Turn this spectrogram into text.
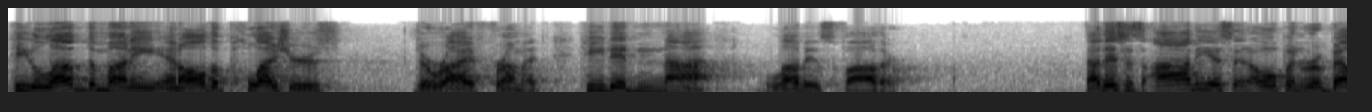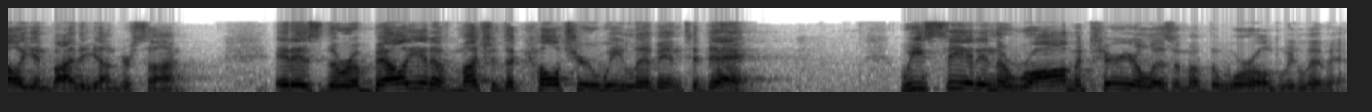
He loved the money and all the pleasures derived from it. He did not love his father. Now this is obvious and open rebellion by the younger son. It is the rebellion of much of the culture we live in today. We see it in the raw materialism of the world we live in.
